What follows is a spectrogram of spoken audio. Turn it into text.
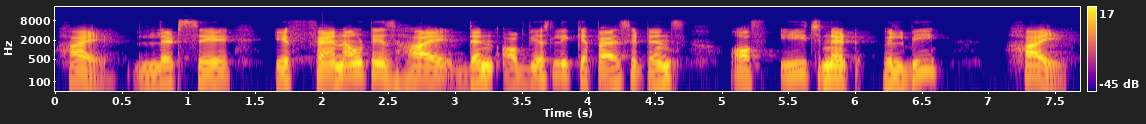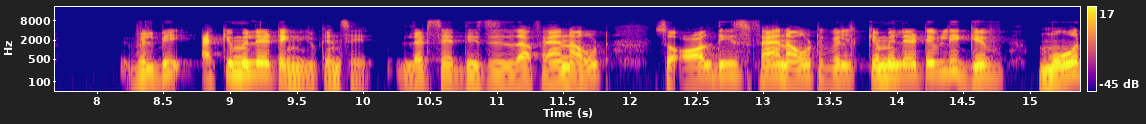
high. Let's say if fan out is high, then obviously capacitance of each net will be high, will be accumulating, you can say. Let's say this is a fan out. So all these fan out will cumulatively give more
